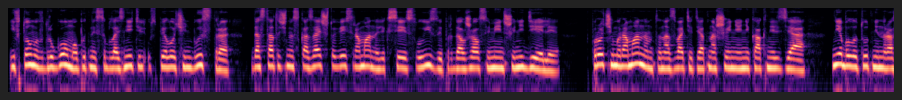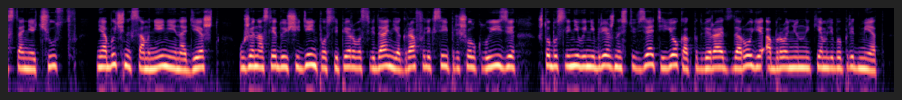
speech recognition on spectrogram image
И в том, и в другом опытный соблазнитель успел очень быстро. Достаточно сказать, что весь роман Алексея с Луизой продолжался меньше недели. Впрочем, и романом-то назвать эти отношения никак нельзя. Не было тут ни нарастания чувств, ни обычных сомнений и надежд. Уже на следующий день после первого свидания граф Алексей пришел к Луизе, чтобы с ленивой небрежностью взять ее, как подбирает с дороги оброненный кем-либо предмет –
